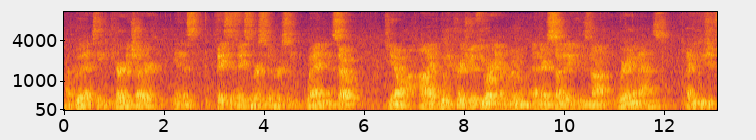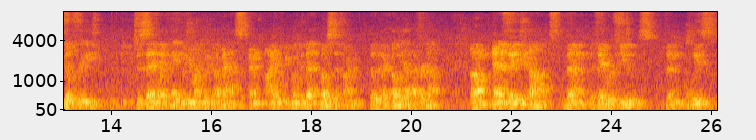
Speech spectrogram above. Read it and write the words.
uh, good at taking care of each other in this face-to-face, person-to-person way. And so, you know, I would encourage you, if you are in a room and there's somebody who's not wearing a mask, I think you should feel free to say, like, hey, would you mind putting on a mask? And I would be willing to bet most of the time, they'll be like, oh yeah, I forgot. Um, and if they do not, then if they refuse, then please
